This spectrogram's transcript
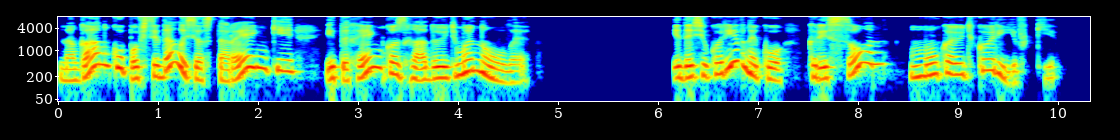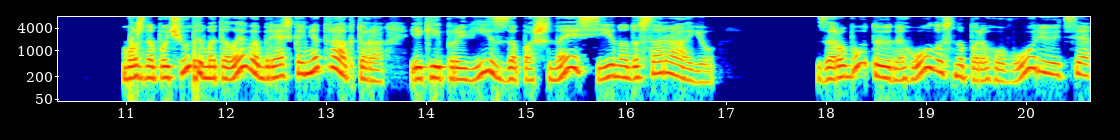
На ганку повсідалися старенькі і тихенько згадують минуле. І десь у корівнику крізь сон мукають корівки. Можна почути металеве брязкання трактора, який привіз запашне сіно до сараю. За роботою неголосно переговорюються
